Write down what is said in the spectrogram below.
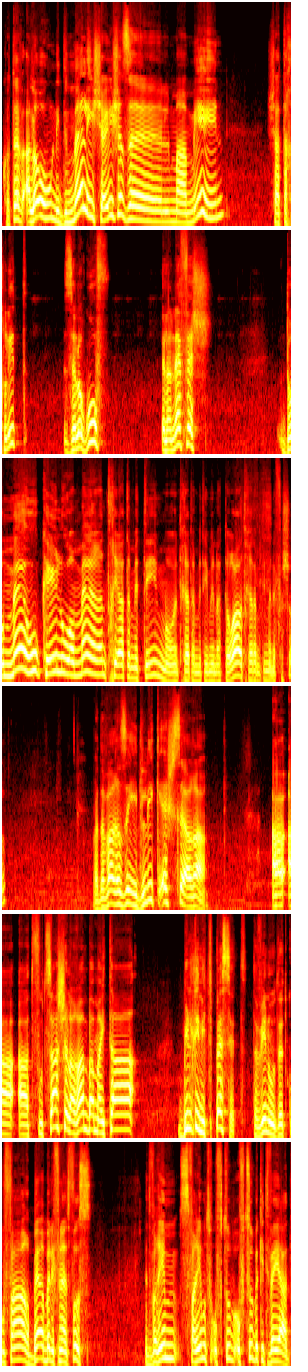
כותב, הלא הוא, נדמה לי שהאיש הזה מאמין שהתכלית זה לא גוף, אלא נפש. דומה הוא כאילו אומר אין תחיית המתים, או אין תחיית המתים מן התורה, או תחיית המתים מן הנפשות. והדבר הזה הדליק אש סערה. התפוצה של הרמב"ם הייתה בלתי נתפסת. תבינו, זו תקופה הרבה הרבה לפני הדפוס. דברים, ספרים הופצו, הופצו בכתבי יד.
